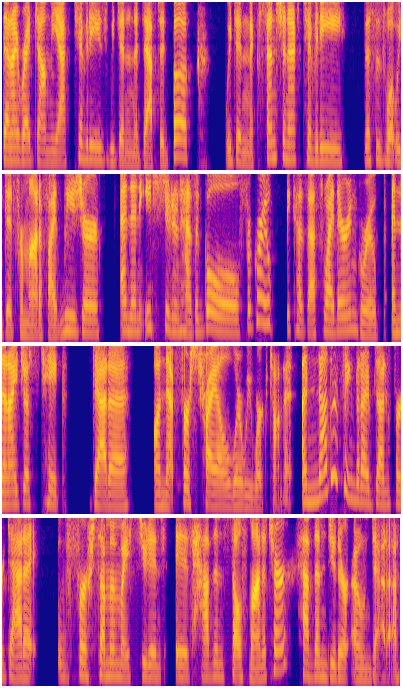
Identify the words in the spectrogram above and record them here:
Then I write down the activities. We did an adapted book. We did an extension activity. This is what we did for modified leisure. And then each student has a goal for group because that's why they're in group. And then I just take data on that first trial where we worked on it. Another thing that I've done for data for some of my students is have them self monitor, have them do their own data.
